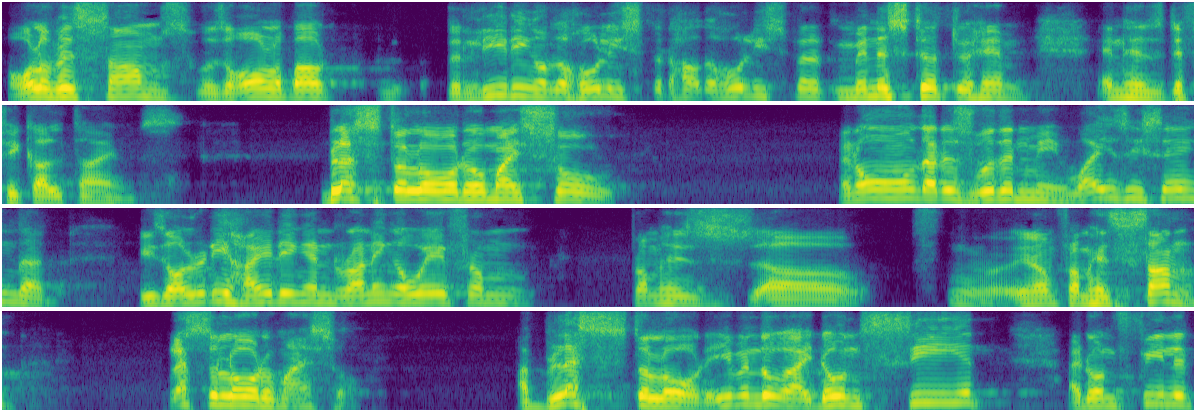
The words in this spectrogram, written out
All of his Psalms was all about the leading of the Holy Spirit, how the Holy Spirit ministered to him in his difficult times. Bless the Lord, O my soul, and all that is within me. Why is he saying that? He's already hiding and running away from, from his, uh, you know, from his son. Bless the Lord, O my soul. I bless the Lord, even though I don't see it, I don't feel it.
